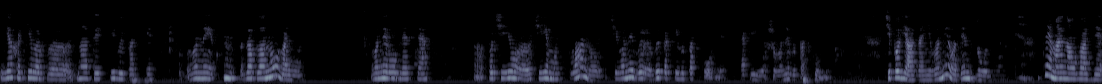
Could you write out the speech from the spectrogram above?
я хотіла б е, знати ці випадки. Вони заплановані, вони робляться е, по чиємусь плану, чи вони випадки випадкові. Так і є, що вони випадкові. Чи пов'язані вони один з одним. Це я маю на увазі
